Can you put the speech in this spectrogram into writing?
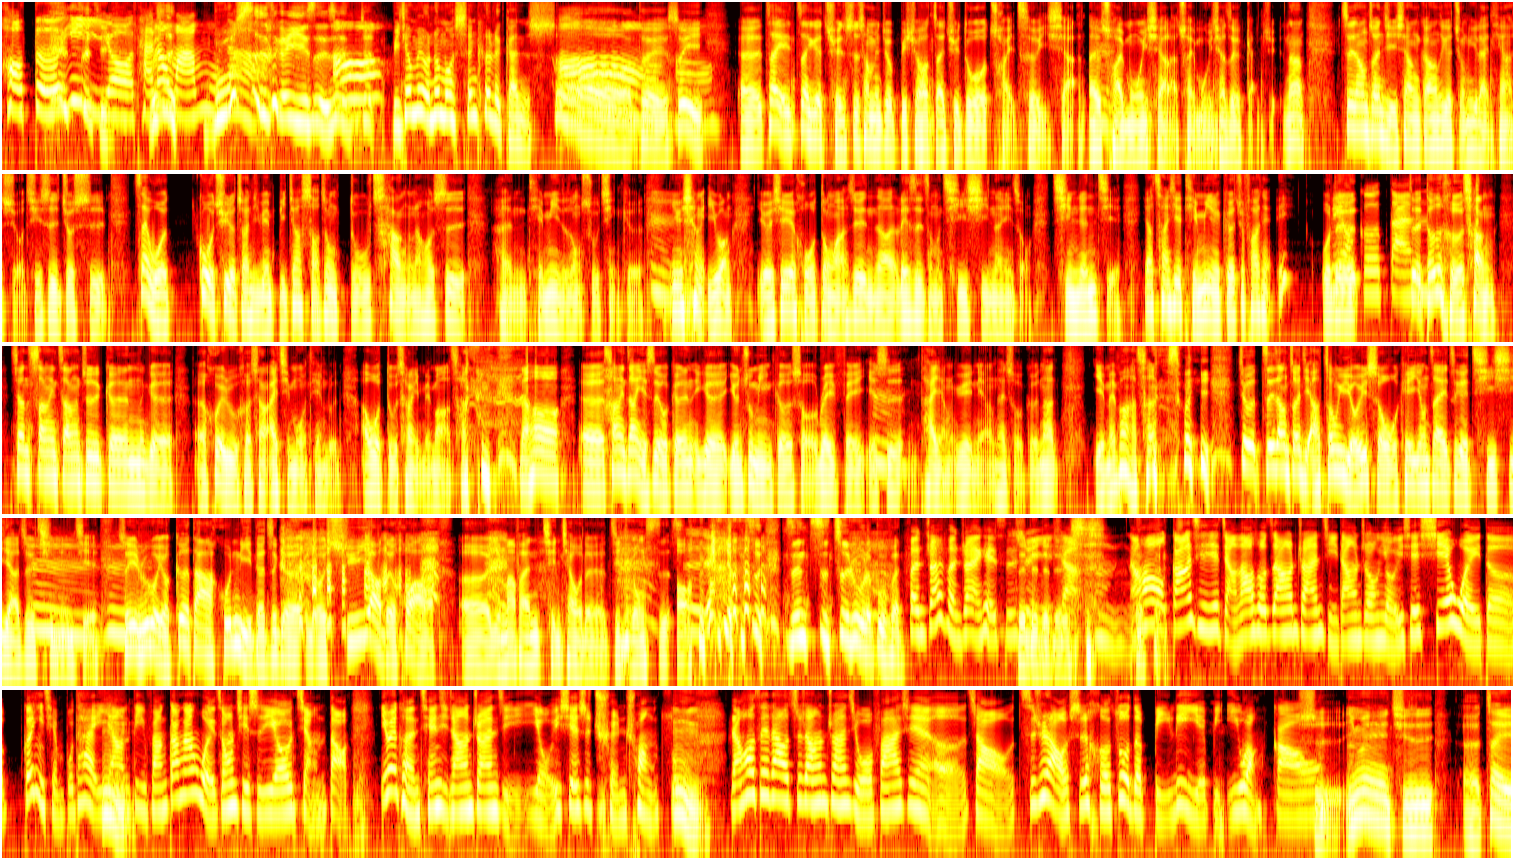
好得意哟，谈到麻木，不是这个意思，是就比较没有那么深刻的感受。哦、对，所以呃，在在一个诠释上面就必须要再去多揣测一下，来揣摩一下了揣摩一下这个感觉。那这张专辑像刚刚这个《囧力来听下秀》，其实就是在我过去的专辑里面比较少这种独唱，然后是很甜蜜的这种抒情歌。嗯，因为像以往有一些活动啊，就是你知道类似什么七夕那一种情人节，要唱一些甜蜜的歌，就发现哎。诶我的歌单对都是合唱，像上一张就是跟那个呃慧茹合唱《爱情摩天轮》啊，我独唱也没办法唱。然后呃上一张也是有跟一个原住民歌手瑞飞，也是《太阳月亮》那首歌，那也没办法唱。所以就这张专辑啊，终于有一首我可以用在这个七夕啊，这个情人节。所以如果有各大婚礼的这个有需要的话哦，呃也麻烦请洽我的经纪公司哦，有自自自置入的部分，粉砖粉砖也可以私讯一下。嗯，然后刚刚其实也讲到说这张。专辑当中有一些些微的跟以前不太一样的地方。刚刚伟宗其实也有讲到，因为可能前几张专辑有一些是全创作，嗯，然后再到这张专辑，我发现呃，找词曲老师合作的比例也比以往高。是因为其实呃，在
